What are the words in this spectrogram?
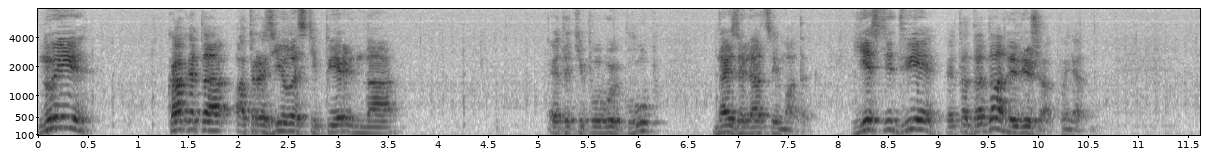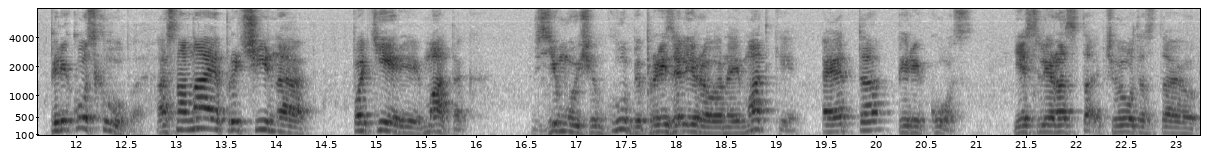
Ну и как это отразилось теперь на этот тепловой клуб, на изоляции маток? Если две, это додан и лежак, понятно. Перекос клуба. Основная причина потери маток в зимующем клубе произолированной матки – это перекос. Если человек оставил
